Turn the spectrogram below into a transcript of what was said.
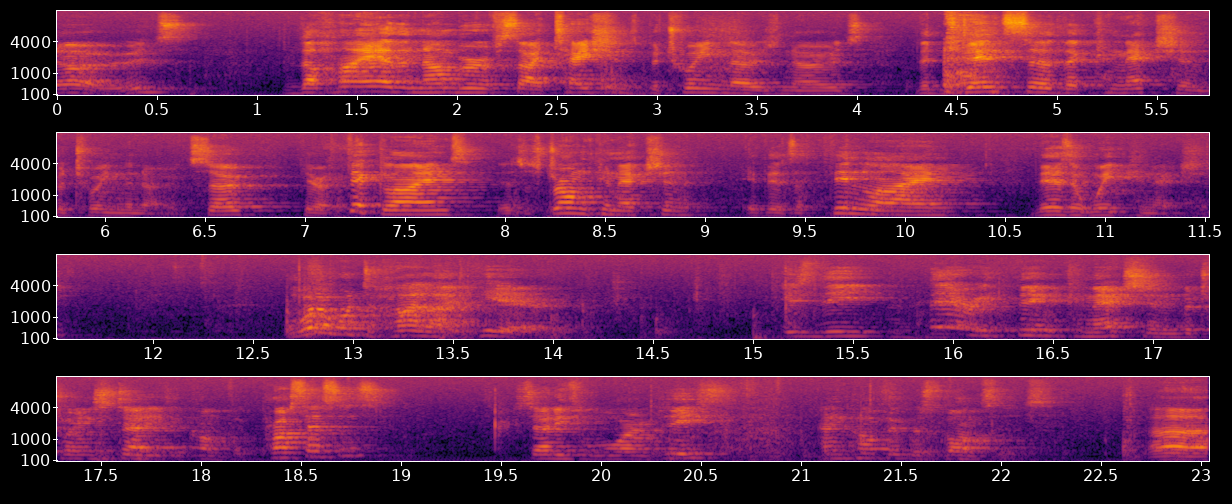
nodes, the higher the number of citations between those nodes, the denser the connection between the nodes. So there are thick lines, there's a strong connection. If there's a thin line, there's a weak connection. And what I want to highlight here is the very thin connection between studies of conflict processes, studies of war and peace, and conflict responses, uh,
